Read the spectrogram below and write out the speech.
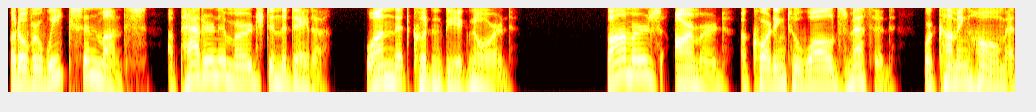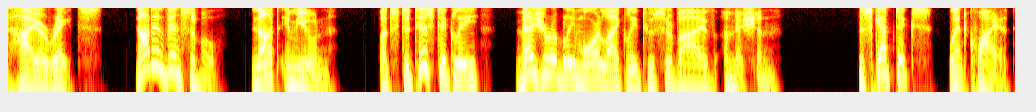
But over weeks and months, a pattern emerged in the data, one that couldn't be ignored. Bombers armored according to Wald's method were coming home at higher rates. Not invincible, not immune, but statistically, measurably more likely to survive a mission. The skeptics went quiet.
